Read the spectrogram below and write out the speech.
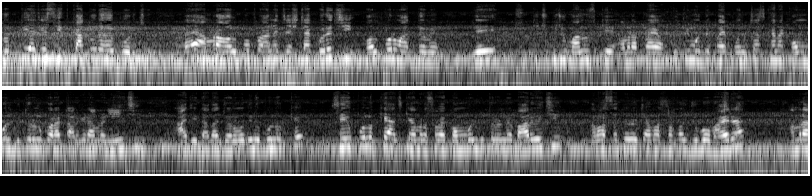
সত্যি আজকে শীত কাতুরে হয়ে পড়ছে। তাই আমরা অল্প প্রাণে চেষ্টা করেছি অল্পর মাধ্যমে যে কিছু কিছু মানুষকে আমরা প্রায় ইতিমধ্যে প্রায় পঞ্চাশখানা কম্বল বিতরণ করার টার্গেট আমরা নিয়েছি। আজ এই দাদার জন্মদিন উপলক্ষে। সেই উপলক্ষে আজকে আমরা সবাই কম্বল বিতরণে বার হয়েছি। আমার সাথে রয়েছে আমার সকল যুব ভাইরা। আমরা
